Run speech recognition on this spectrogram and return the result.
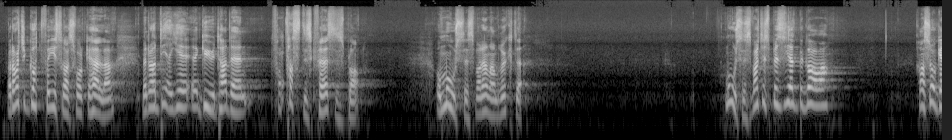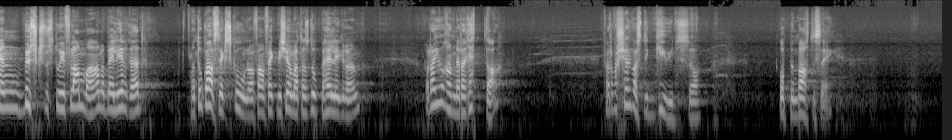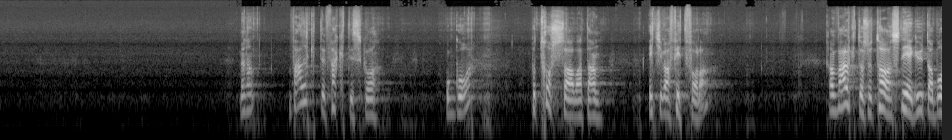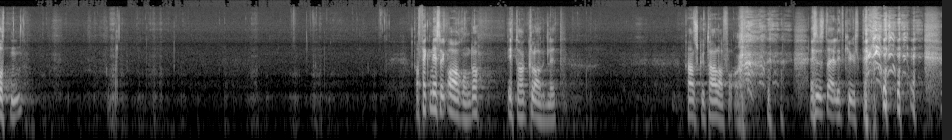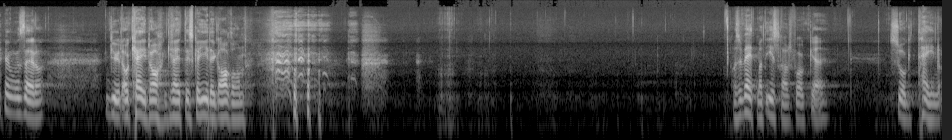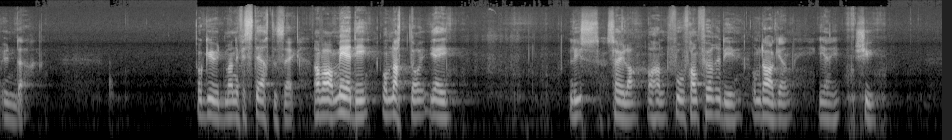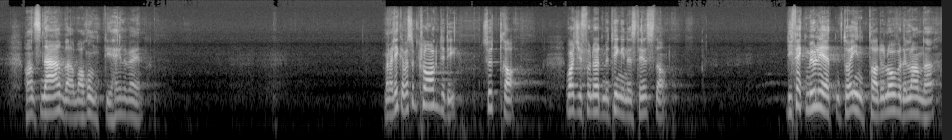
Og Det var ikke godt for israelsfolket heller, men det var der Gud hadde en fantastisk frelsesplan. Og Moses var den han brukte. Moses var ikke spesielt begava. Han så en busk som sto i flammer han ble livredd. Han tok av seg skoene, for han fikk beskjed om at han sto på hellig grunn. Og det gjorde han med det rette. For det var selveste Gud som åpenbarte seg. Men han valgte faktisk å, å gå, på tross av at han ikke var fit for det. Han valgte å ta steget ut av båten. Han fikk med seg Aron da, etter å ha klagd litt. Han skulle tale for ham. Jeg syns det er litt kult. Jeg må si det. Gud, OK, da. Greit, jeg skal gi deg Aron. Og så vet vi at israelsfolket så tegn og under. Og Gud manifesterte seg. Han var med dem om natta i lyssøyle, og han for framfor dem om dagen i ei sky. Og Hans nærvær var rundt dem hele veien. Men allikevel så klagde de, sutra, var ikke fornøyd med tingenes tilstand. De fikk muligheten til å innta det lovede landet.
